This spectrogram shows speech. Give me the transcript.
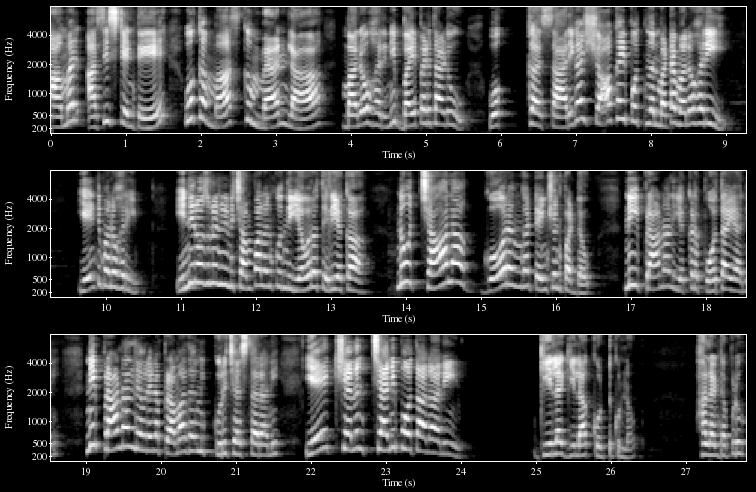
అమర్ అసిస్టెంటే ఒక మాస్క్ మ్యాన్లా మనోహరిని భయపెడతాడు. ఒక్కసారిగా షాక్ అయిపోతుందన్నమాట మనోహరి. ఏంటి మనోహరి? ఇన్ని రోజులు నిన్ను చంపాలనుకుంది ఎవరో తెలియక నువ్వు చాలా ఘోరంగా టెన్షన్ పడ్డావు. నీ ప్రాణాలు ఎక్కడ పోతాయా అని? నీ ప్రాణాలను ఎవరైనా ప్రమాదానికి గురి చేస్తారా అని? ఏ క్షణం చనిపోతానా అని? గిలగిలా కొట్టుకున్నావు. అలాంటప్పుడు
